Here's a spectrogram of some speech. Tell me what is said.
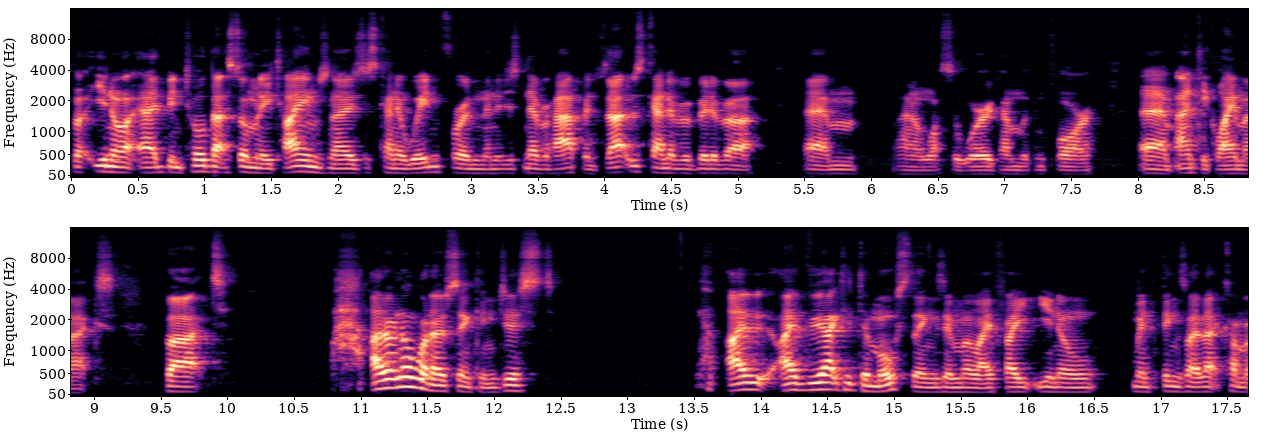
but you know, I'd been told that so many times and I was just kind of waiting for it and then it just never happened. So that was kind of a bit of a, um, I don't know what's the word I'm looking for, um, anticlimax. But I don't know what I was thinking. Just, I, I've reacted to most things in my life. I, you know, when things like that come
